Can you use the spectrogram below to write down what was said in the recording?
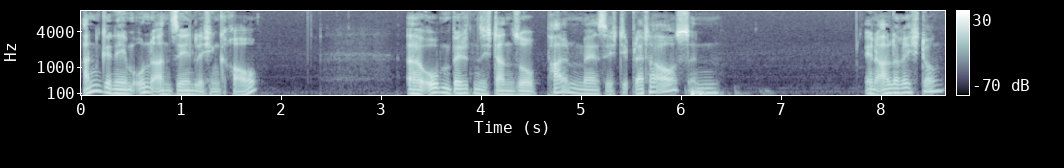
angenehm unansehnlichen Grau. Äh, oben bilden sich dann so palmenmäßig die Blätter aus in, in alle Richtungen.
